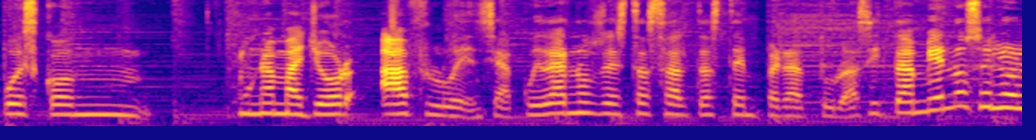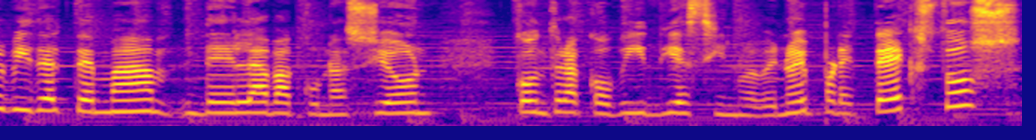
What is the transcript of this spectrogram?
pues con una mayor afluencia, cuidarnos de estas altas temperaturas. Y también no se le olvide el tema de la vacunación contra COVID-19. No hay pretextos.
